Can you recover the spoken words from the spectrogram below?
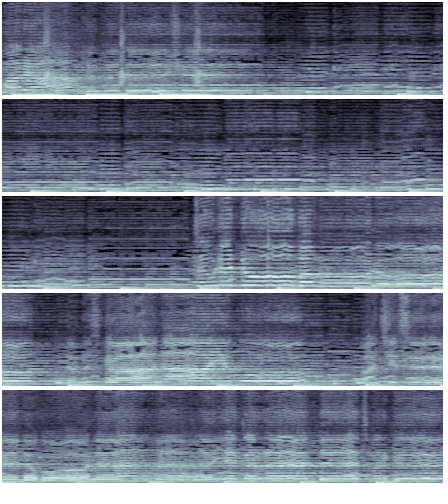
ማርያም ልበልሽ ትውልዱ በሙሉ ለምስጋና ይቁም ባንቺ ስለሆነ የቀረለት መርግብ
